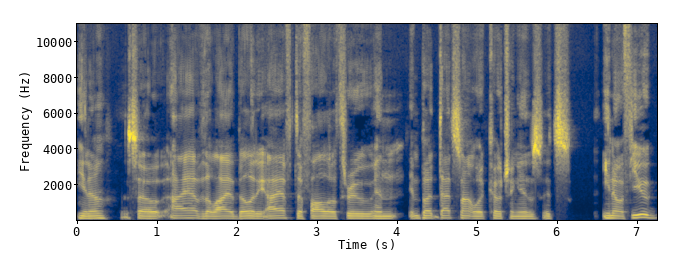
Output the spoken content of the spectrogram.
you know so i have the liability i have to follow through and, but that's not what coaching is it's you know if you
